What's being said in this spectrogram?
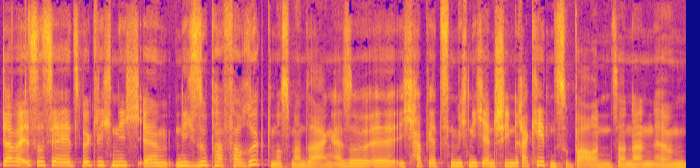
Dabei ist es ja jetzt wirklich nicht, ähm, nicht super verrückt, muss man sagen. Also äh, ich habe jetzt mich nicht entschieden, Raketen zu bauen, sondern ähm,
